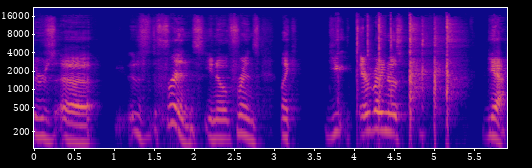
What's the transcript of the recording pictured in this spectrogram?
there's uh there's the friends, you know, friends. Like you, everybody knows. Yeah,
